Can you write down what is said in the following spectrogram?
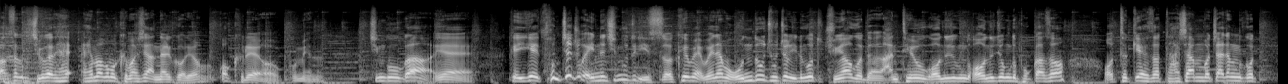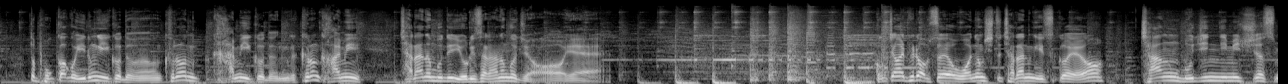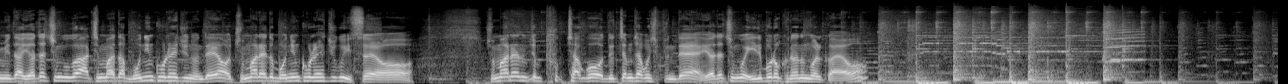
막상 집에 가서 해, 해 먹으면 그 맛이 안 날 거요. 꼭 그래요. 보면은 친구가 예. 그러니까 이게 손재주가 있는 친구들이 있어. 그 왜- 왜냐면 온도 조절 이런 것도 중요하거든. 안 태우고 어느 정도 어느 정도 볶아서 어떻게 해서 다시 한번 짜장 넣고 또 볶아고 이런 게 있거든. 그런 감이 있거든. 그러니까 그런 감이 잘하는 분들이 요리사를 하는 거죠. 예. 걱정할 필요 없어요. 원영 씨도 잘하는 게 있을 거예요. 장무진 님이 주셨습니다. 여자친구가 아침마다 모닝콜을 해주는데요. 주말에도 모닝콜을 해주고 있어요. 주말에는 좀 푹 자고 늦잠 자고 싶은데 여자친구가 일부러 그러는 걸까요?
